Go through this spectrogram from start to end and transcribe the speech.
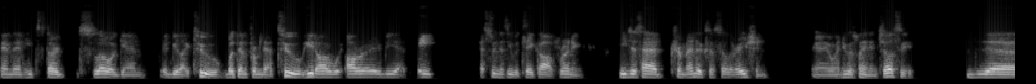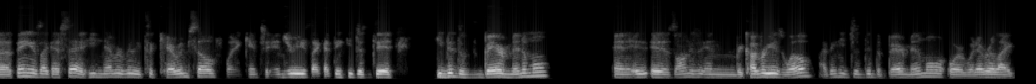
and then he'd start slow again. It'd be like two, but then from that two, he'd already be at eight as soon as he would take off running. He just had tremendous acceleration and when he was playing in Chelsea. The thing is, like I said, he never really took care of himself when it came to injuries. Like I think he just did, he did the bare minimal, and it, it, as long as in recovery as well, I think he just did the bare minimal or whatever like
